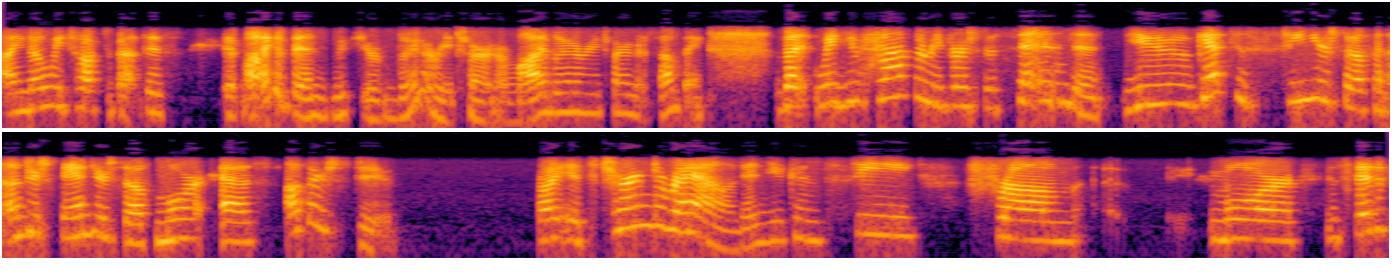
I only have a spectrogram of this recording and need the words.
I know we talked about this. It might have been with your lunar return or my lunar return or something. But when you have the reverse ascendant, you get to see yourself and understand yourself more as others do. Right? It's turned around and you can see from more, instead of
